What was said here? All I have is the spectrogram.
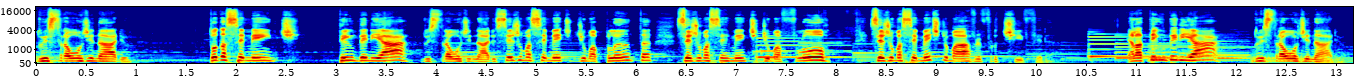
do extraordinário. Toda semente tem um DNA do extraordinário, seja uma semente de uma planta, seja uma semente de uma flor, seja uma semente de uma árvore frutífera. Ela tem um DNA do extraordinário.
